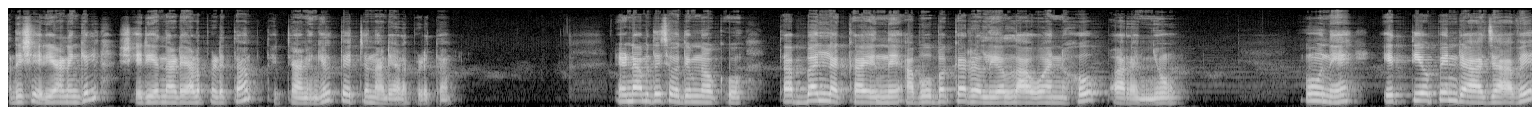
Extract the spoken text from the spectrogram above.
അത് ശരിയാണെങ്കിൽ ശരിയെന്ന് അടയാളപ്പെടുത്താം. തെറ്റാണെങ്കിൽ തെറ്റെന്ന് അടയാളപ്പെടുത്താം. രണ്ടാമത്തെ ചോദ്യം നോക്കൂ. തബല്ലക്ക ലക്ക എന്ന് അബൂബക്കർ റളിയല്ലാഹു അൻഹു പറഞ്ഞു. മൂന്ന് എത്യോപ്യൻ രാജാവ്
